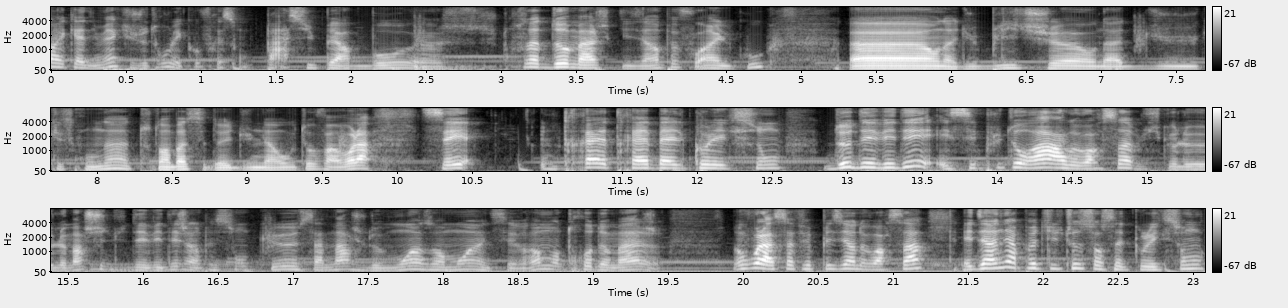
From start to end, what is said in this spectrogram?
Academia, que je trouve les coffrets sont pas super beaux. Euh, je trouve ça dommage qu'ils aient un peu foiré le coup. Euh, on a du Bleach, on a du... Qu'est-ce qu'on a? Tout en bas, c'est du Naruto. Enfin voilà, c'est une très très belle collection de DVD et c'est plutôt rare de voir ça puisque le marché du DVD j'ai l'impression que ça marche de moins en moins et c'est vraiment trop dommage. Donc voilà, ça fait plaisir de voir ça. Et dernière petite chose sur cette collection,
